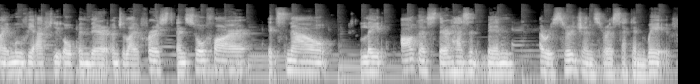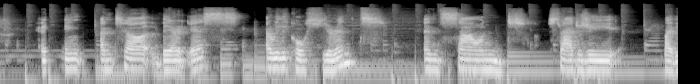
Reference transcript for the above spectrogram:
My movie actually opened there on July 1st. And so far, it's now late August. There hasn't been a resurgence or a second wave. I think until there is a really coherent and sound strategy by the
